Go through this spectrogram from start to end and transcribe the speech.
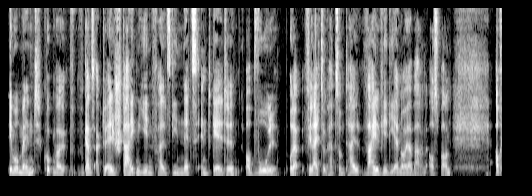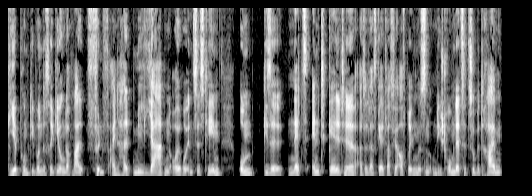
Im Moment, gucken wir ganz aktuell, steigen jedenfalls die Netzentgelte, obwohl oder vielleicht sogar zum Teil, weil wir die Erneuerbaren ausbauen. Auch hier pumpt die Bundesregierung nochmal fünfeinhalb Milliarden Euro ins System, um diese Netzentgelte, also das Geld, was wir aufbringen müssen, um die Stromnetze zu betreiben,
